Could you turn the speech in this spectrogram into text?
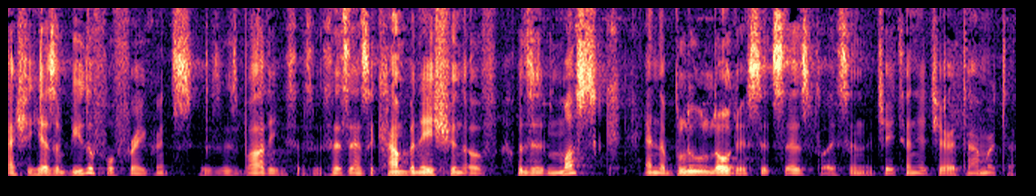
Actually, he has a beautiful fragrance, his, his body. It says it has a combination of, what is it, musk and the blue lotus, it says, place in the Chaitanya Charitamrita.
